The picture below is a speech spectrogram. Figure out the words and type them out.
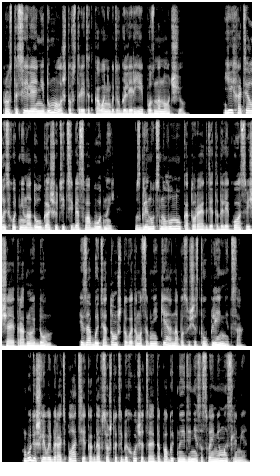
Просто Селия не думала, что встретит кого-нибудь в галерее поздно ночью. Ей хотелось хоть ненадолго ощутить себя свободной, взглянуть на луну, которая где-то далеко освещает родной дом, и забыть о том, что в этом особняке она по существу пленница. Будешь ли выбирать платье, когда все, что тебе хочется, это побыть наедине со своими мыслями?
